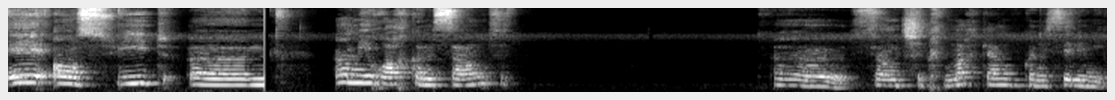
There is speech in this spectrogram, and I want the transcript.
Et ensuite, euh, un miroir comme ça. Euh, c'est un petit Primark, hein, vous connaissez les,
